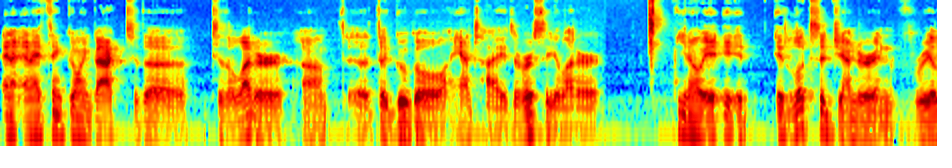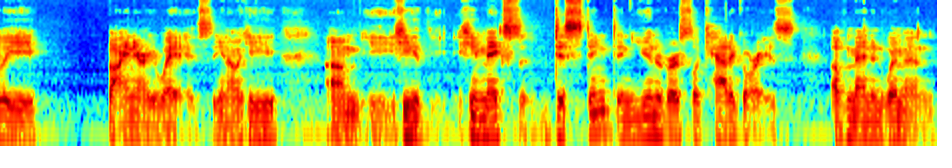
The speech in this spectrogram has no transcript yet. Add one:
and and I think going back to the to the letter, um, the, the, Google anti-diversity letter, you know, it, it it looks at gender in really binary ways. You know, he um, he he makes distinct and universal categories of men and women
